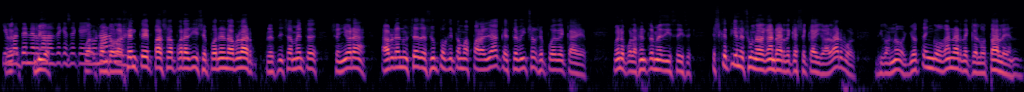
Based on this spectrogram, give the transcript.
¿Quién va a tener ganas de que se caiga un cuando árbol? la gente pasa por allí, se ponen a hablar, precisamente, señora, hablen ustedes un poquito más para allá, que este bicho se puede caer. Bueno, pues la gente me dice, dice, es que tienes unas ganas de que se caiga el árbol. Digo, no, yo tengo ganas de que lo talen,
